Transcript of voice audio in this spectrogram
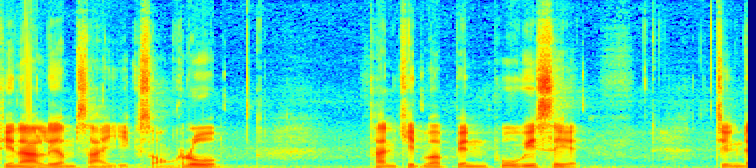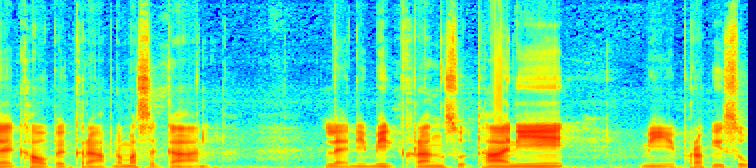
ที่น่าเลื่อมใสอีกสองรูป ท่านคิดว่าเป็นผู้วิเศษ จึงได้เข้าไปกราบนมัสการ และนิมิตครั้งสุดท้ายนี้ มีพระภิกษุ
